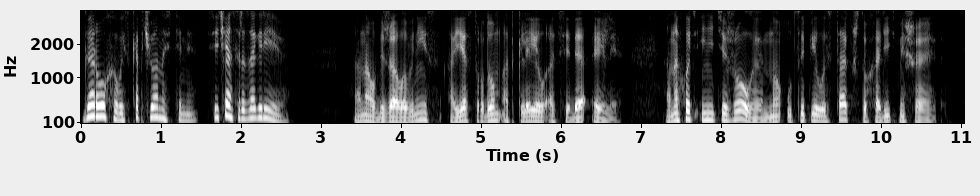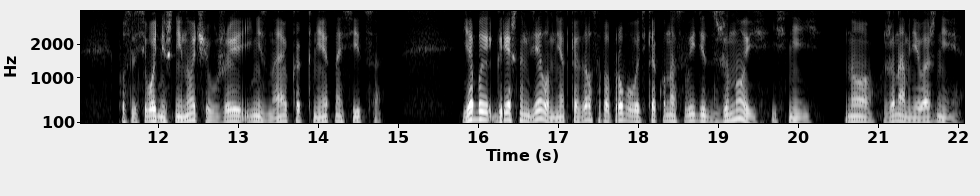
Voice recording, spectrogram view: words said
гороховый с копченостями. Сейчас разогрею. Она убежала вниз, а я с трудом отклеил от себя Элли. Она хоть и не тяжелая, но уцепилась так, что ходить мешает. После сегодняшней ночи уже и не знаю, как к ней относиться. Я бы грешным делом не отказался попробовать, как у нас выйдет с женой и с ней, но жена мне важнее.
